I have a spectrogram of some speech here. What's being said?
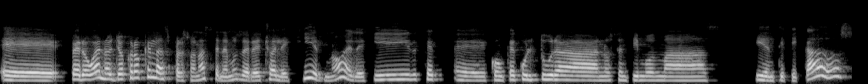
Eh, pero bueno, yo creo que las personas tenemos derecho a elegir, ¿no? Elegir qué, eh, con qué cultura nos sentimos más identificados,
